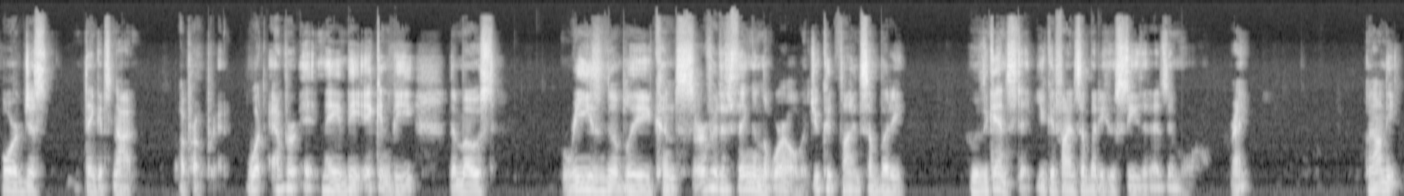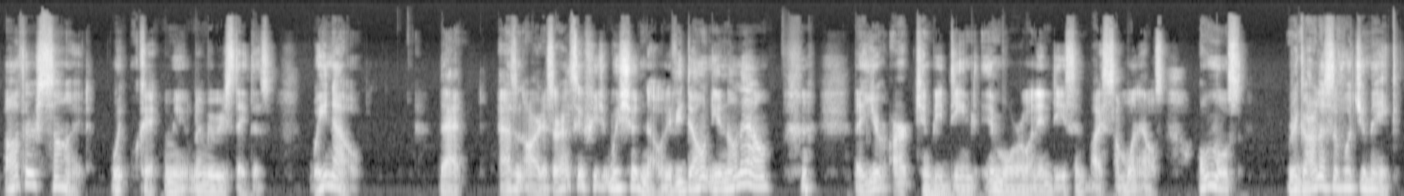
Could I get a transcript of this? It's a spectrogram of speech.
or just think it's not appropriate. Whatever it may be, it can be the most reasonably conservative thing in the world, but you could find somebody who's against it. You could find somebody who sees it as immoral, right? But on the other side, we, okay, let me, let me restate this. We know that as an artist, or as we should know, and if you don't, you know now, that your art can be deemed immoral and indecent by someone else, almost regardless of what you make.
